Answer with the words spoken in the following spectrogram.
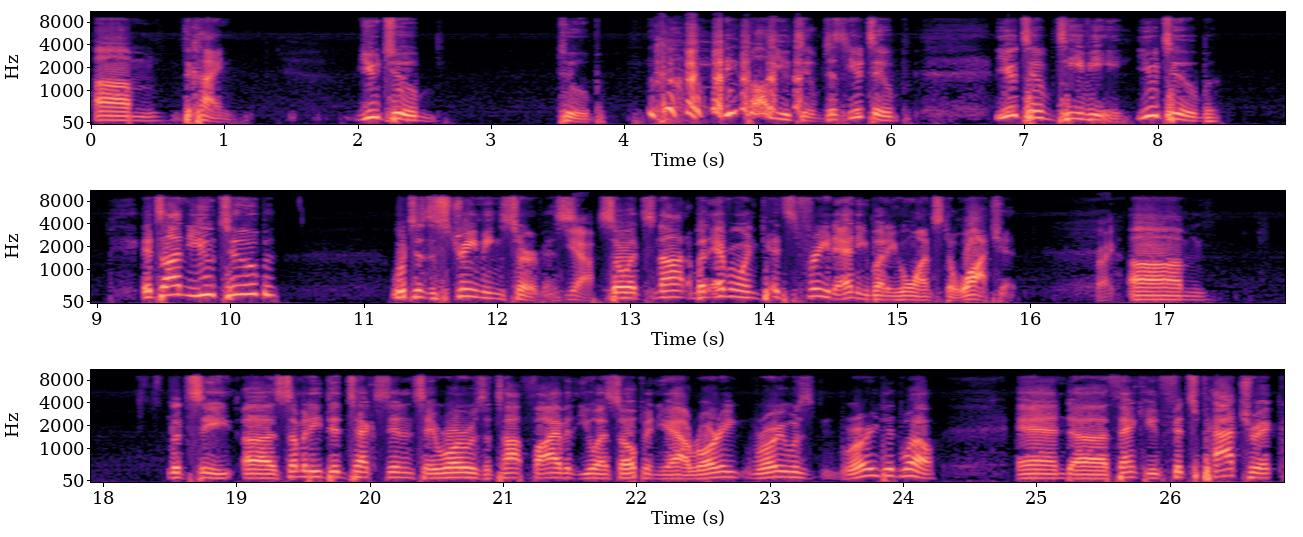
um, the kind YouTube tube. what do you call YouTube? Just YouTube. YouTube TV. YouTube. It's on YouTube, which is a streaming service. Yeah. So it's not, but everyone, it's free to anybody who wants to watch it. Right. Um, let's see. Uh, somebody did text in and say Rory was a top five at the U.S. Open. Yeah, Rory. Rory was. Rory did well. And uh, thank you, Fitzpatrick.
